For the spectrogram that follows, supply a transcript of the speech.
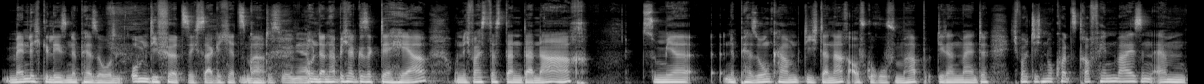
männlich gelesene Person, um die 40, sage ich jetzt mal. Gottes Willen, ja. Und dann habe ich halt gesagt, der Herr. Und ich weiß, dass dann danach zu mir eine Person kam, die ich danach aufgerufen habe, die dann meinte, ich wollte dich nur kurz darauf hinweisen, ähm,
